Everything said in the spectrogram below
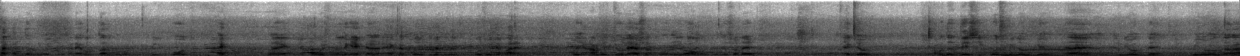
থাকার জন্য হয়েছে এখানে। এখন তার কোনো কোচ এক মানে প্রফেশনাল লিগে একটা একটা কোচ দুটো টিমের কোচ হইতে পারে না। ওই আমি চলে আসার পরেই রহমতগঞ্জ আসলে একজন আমাদের দেশি কোচ মিলনকে হ্যাঁ, নিয়োগ দেয়। মিলন তারা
